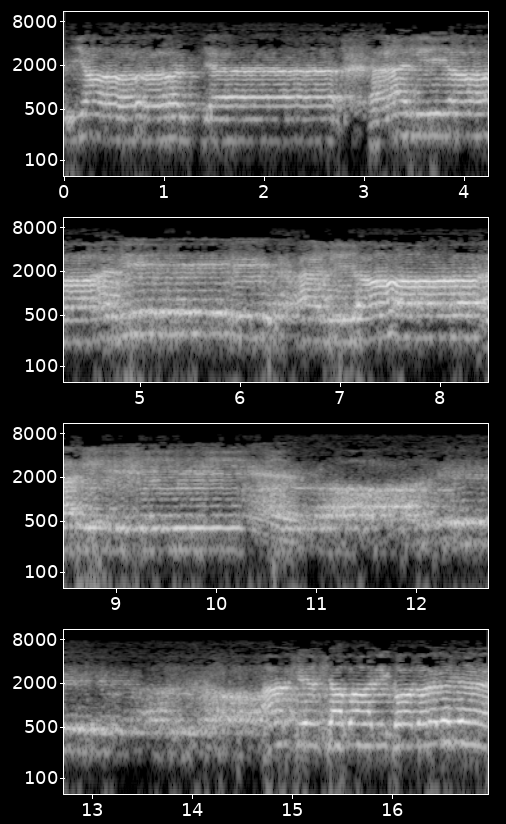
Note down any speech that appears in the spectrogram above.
یاد کرد. علی علی علی علی هر کی شبانی کار داره بگه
